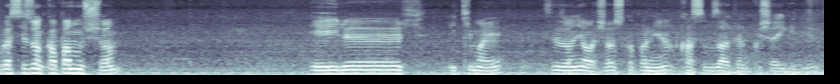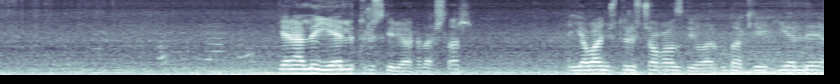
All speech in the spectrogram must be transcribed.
Burası sezon kapanmış şu an. Eylül, Ekim ayı. Sezon yavaş yavaş kapanıyor. Kasım zaten kış ayı geliyor. Genelde yerli turist geliyor arkadaşlar. E, Yabancı turist çok az diyorlar. Buradaki yerli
